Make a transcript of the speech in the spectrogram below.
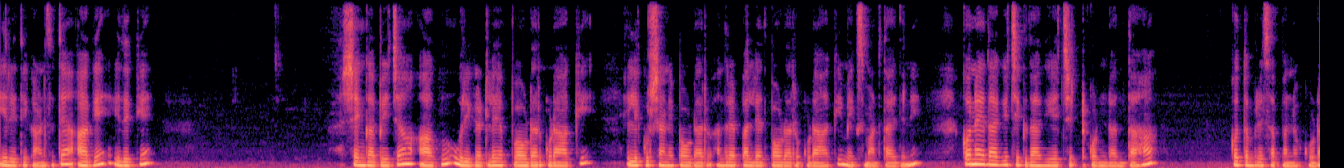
ಈ ರೀತಿ ಕಾಣಿಸುತ್ತೆ. ಹಾಗೆ ಇದಕ್ಕೆ ಶೇಂಗಾ ಬೀಜ ಹಾಗೂ ಉರಿಗಡಲೆ ಪೌಡರ್ ಕೂಡ ಹಾಕಿ ಇಲ್ಲಿ ಕುರ್ಶಾನಿ ಪೌಡರ್ ಅಂದರೆ ಪಲ್ಯದ ಪೌಡರು ಕೂಡ ಹಾಕಿ ಮಿಕ್ಸ್ ಮಾಡ್ತಾಯಿದ್ದೀನಿ ಕೊನೆಯದಾಗಿ ಚಿಕ್ಕದಾಗಿ ಹೆಚ್ಚಿಟ್ಟುಕೊಂಡಂತಹ ಕೊತ್ತಂಬರಿ ಸೊಪ್ಪನ್ನು ಕೂಡ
